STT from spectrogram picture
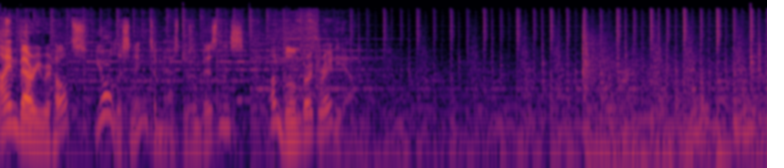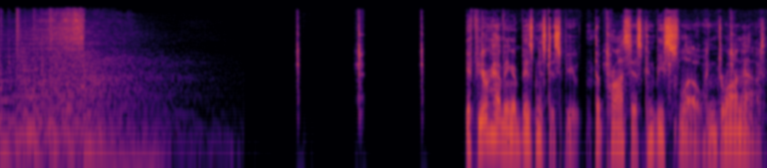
I'm Barry Ritholtz. You're listening to Masters in Business on Bloomberg Radio. If you're having a business dispute, the process can be slow and drawn out,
